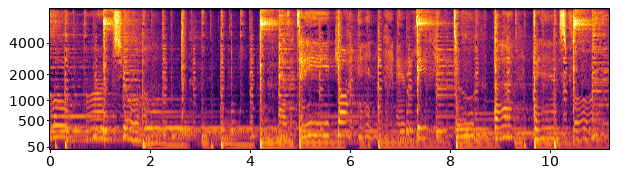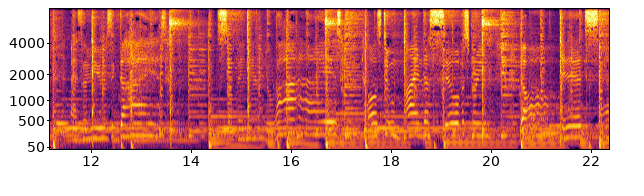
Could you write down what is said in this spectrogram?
calls a silver screen, and all its. says.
